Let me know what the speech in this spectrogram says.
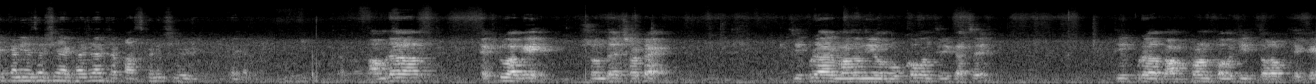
একখানি আছে সে এক হাজার, যার পাঁচখানি সে আমরা একটু আগে সন্ধ্যা ছটায় ত্রিপুরার মাননীয় মুখ্যমন্ত্রীর কাছে ত্রিপুরা বামফ্রন্ট কমিটির তরফ থেকে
